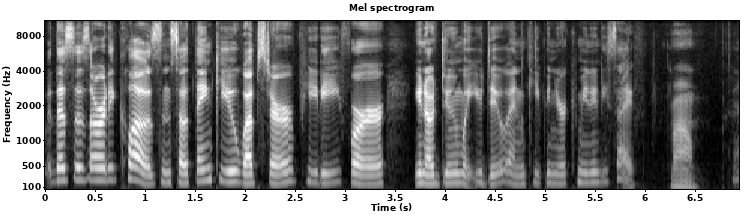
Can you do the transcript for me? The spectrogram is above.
this is already closed and so thank you webster pd for you know doing what you do and keeping your community safe wow Yeah.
